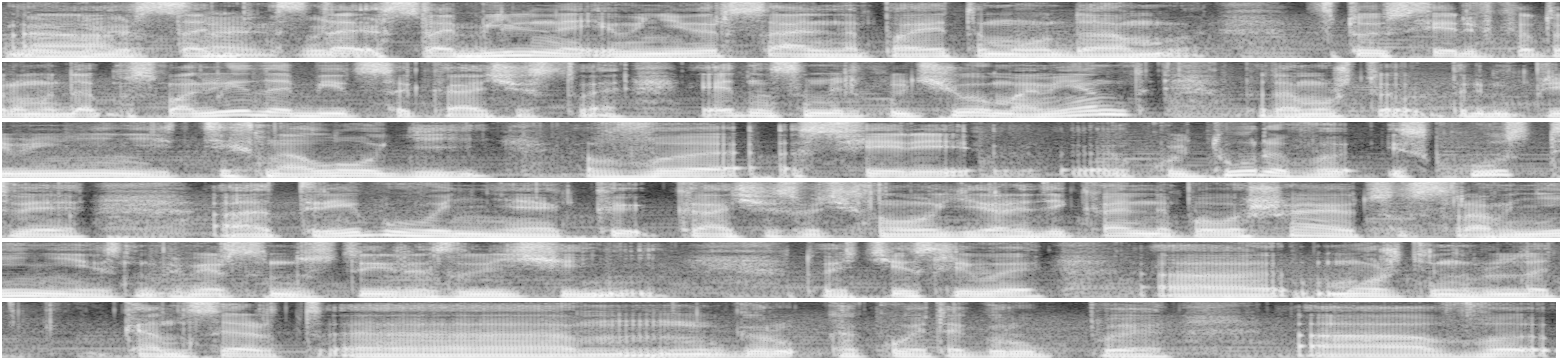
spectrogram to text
а, ста- стабильно и универсально. Поэтому, да, в той сфере, в которой мы да, смогли добиться качества, это, на самом деле, ключевой момент, потому что при применении технологий в сфере э, культуры, в искусстве, а, требования к качеству технологий радикально повышаются в сравнении, с, например, с индустрией развлечений. То есть, если вы а, можете наблюдать концерт какой-то группы в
